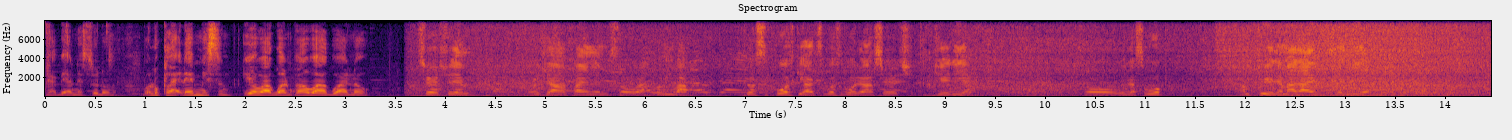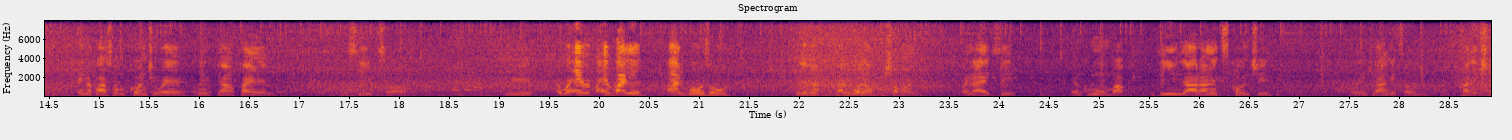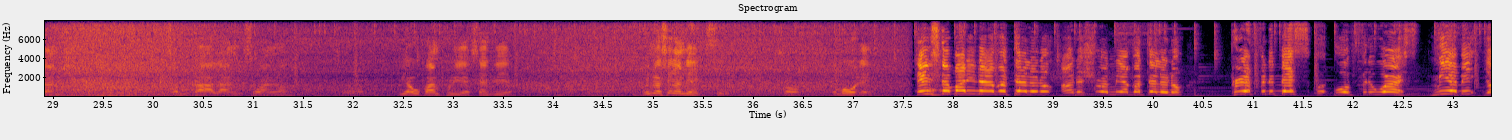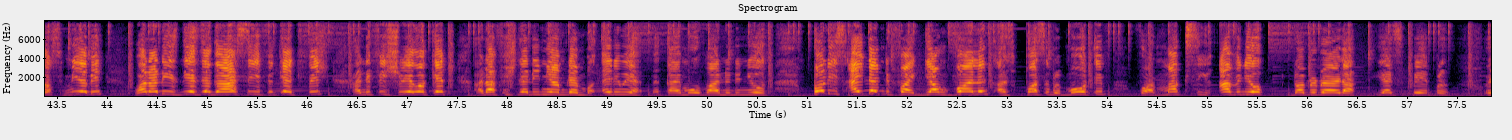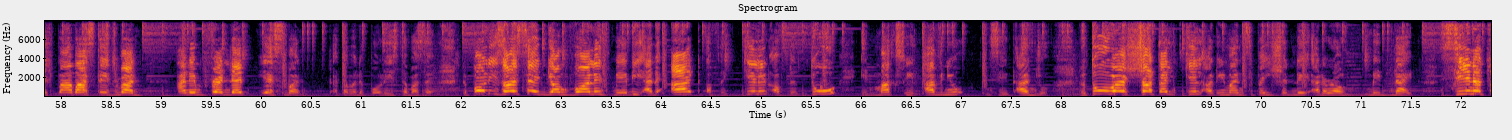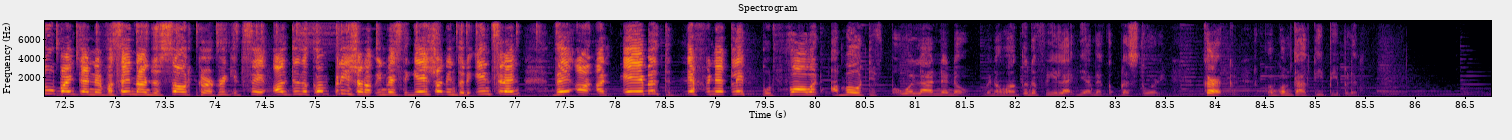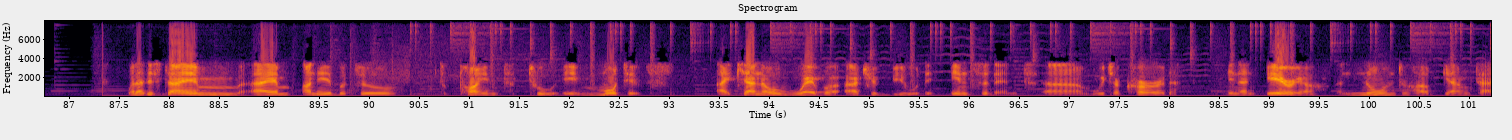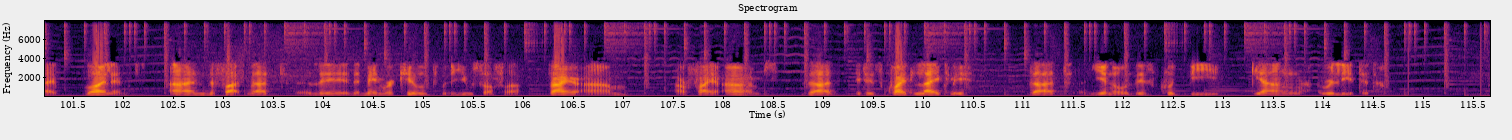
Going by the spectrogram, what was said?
Yeah, be honest with them. But look like they're missing. Here we are where we are now. search for them. We can't find them, so we're coming back. Coast guard supposed to go there and search JD. So we just hope and pray them alive. We end up in some country where we can't find them. You see, it, so we everybody, all goes out. You know, and the whole of fishermen. When I see them come home back, the teams are the next country, they can get some collection some call and so on, you know. So we are open prayer, said we. We not there still. So I'm out there. Since nobody now gonna tell you no, on the show me I gonna tell you no. Pray for the best, but hope for the worst. Maybe, just maybe, one of these days you gonna see if you catch fish, and the fish you gonna catch, and that fish they didn't name them. But anyway, let's move on to the news. Police identified gang violence as possible motive for Maxfield Avenue double murder. Yes, people. Which Papa stage man? And him friend then, yes man, that's what the police tell say. The police are saying young violence may be at the heart of the killing of the two in Maxfield Avenue in St. Andrew. The two were shot and killed on Emancipation Day at around midnight. Senior Superintendent for St. Andrew South Kirk Ricketts say until the completion of investigation into the incident, they are unable to definitely put forward a motive. But hold on now. We don't want to feel like they make up the story. Kirk, come come talk to the people. Then. Well, at this time, I am unable to, to point to a motive. I can, however, attribute the incident uh, which occurred in an area known to have gang type violence and the fact that the, the men were killed with the use of a firearm or firearms, that it is quite likely that, you know, this could be gang related.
